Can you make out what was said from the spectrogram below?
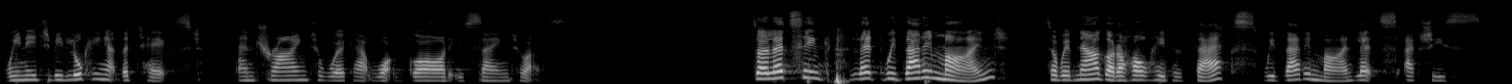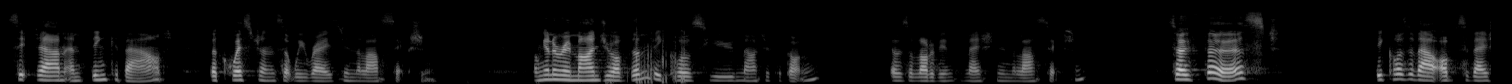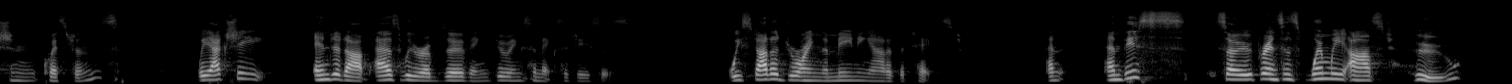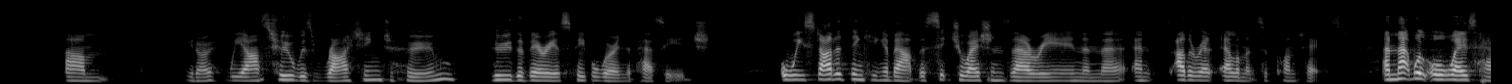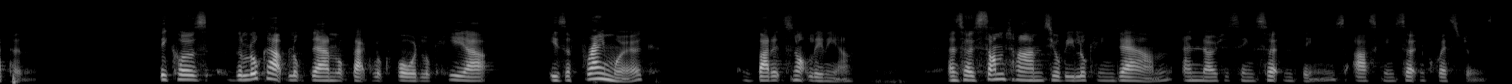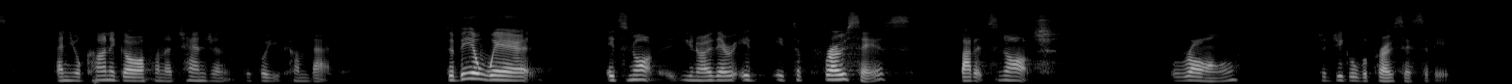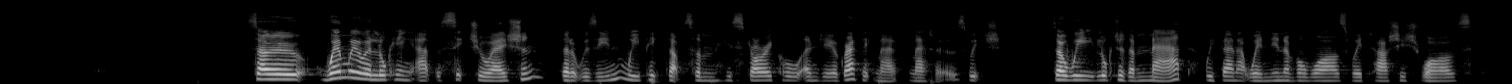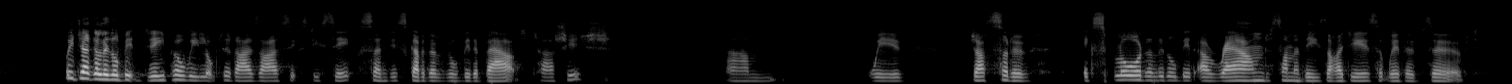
we need to be looking at the text and trying to work out what God is saying to us. So let's think, let, with that in mind, so we've now got a whole heap of facts. With that in mind, let's actually sit down and think about the questions that we raised in the last section. I'm going to remind you of them because you might have forgotten. There was a lot of information in the last section. So, first, because of our observation questions, we actually ended up, as we were observing, doing some exegesis. We started drawing the meaning out of the text. And, and this, so for instance, when we asked who, um, you know, we asked who was writing to whom, who the various people were in the passage. We started thinking about the situations they're in and, the, and other elements of context. And that will always happen because the look up, look down, look back, look forward, look here is a framework, but it's not linear. And so sometimes you'll be looking down and noticing certain things, asking certain questions, and you'll kind of go off on a tangent before you come back. So be aware it's not, you know, there it, it's a process, but it's not wrong to jiggle the process a bit. So, when we were looking at the situation that it was in, we picked up some historical and geographic matters, which so we looked at a map, we found out where Nineveh was, where Tarshish was. We dug a little bit deeper, we looked at Isaiah 66 and discovered a little bit about Tarshish. Um, we've just sort of explored a little bit around some of these ideas that we've observed.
